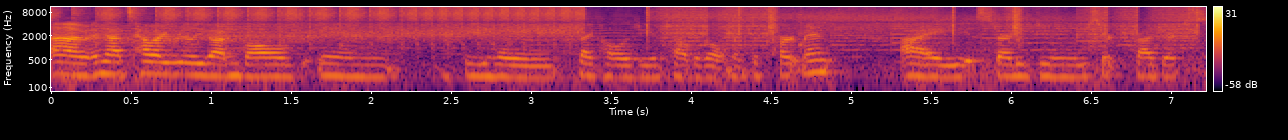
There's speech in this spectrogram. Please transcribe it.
Um, and that's how I really got involved in the whole psychology and child development department. I started doing research projects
